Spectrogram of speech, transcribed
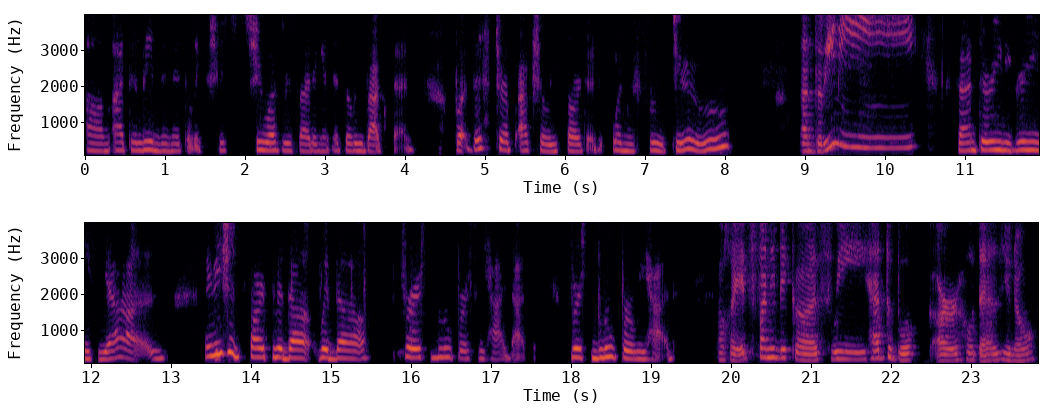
um, Atelin in Italy. She's she was residing in Italy back then, but this trip actually started when we flew to Santorini. Santorini, Greece. Yes, maybe we should start with the with the first bloopers we had. That first blooper we had. Okay, it's funny because we had to book our hotel, you know,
